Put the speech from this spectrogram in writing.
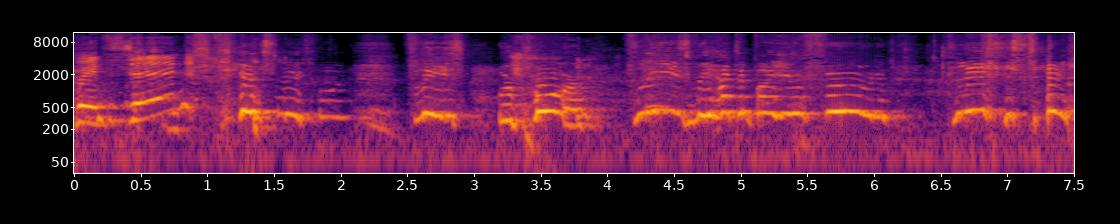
Winston? Excuse me, please, we're poor. Please, we had to buy you food. Please, thank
